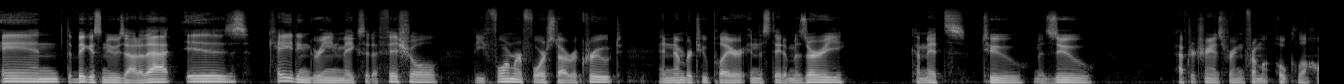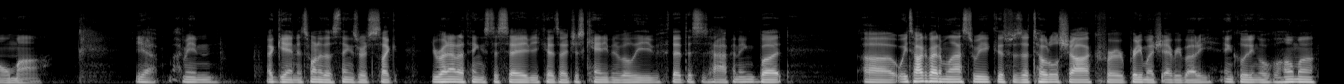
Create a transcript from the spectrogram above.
And the biggest news out of that is Cayden Green makes it official. The former four star recruit and number two player in the state of Missouri commits to Mizzou after transferring from Oklahoma. Yeah, I mean, again, it's one of those things where it's like you run out of things to say because I just can't even believe that this is happening. But uh, we talked about him last week. This was a total shock for pretty much everybody, including Oklahoma,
